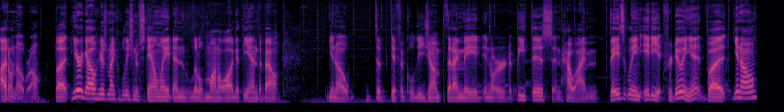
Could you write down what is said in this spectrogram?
I don't know, bro. But here we go. Here's my completion of Stalemate and little monologue at the end about you know, the difficulty jump that I made in order to beat this and how I'm basically an idiot for doing it, but, you know,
